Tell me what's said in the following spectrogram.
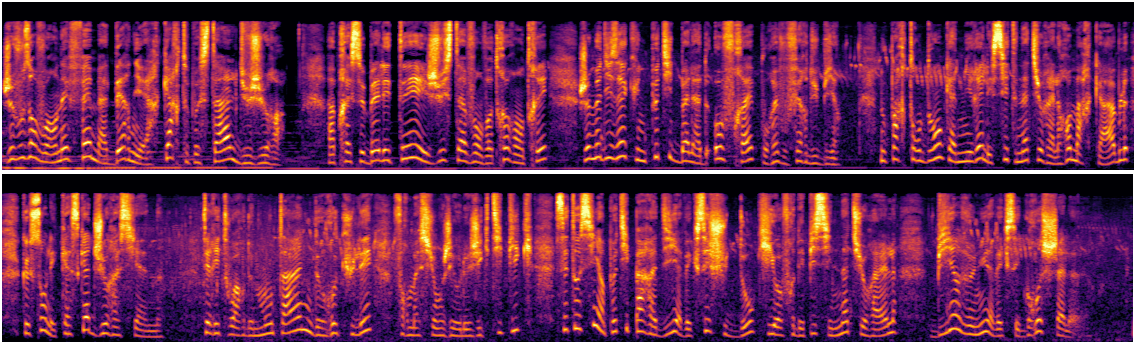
Je vous envoie en effet ma dernière carte postale du Jura. Après ce bel été et juste avant votre rentrée, je me disais qu'une petite balade au frais pourrait vous faire du bien. Nous partons donc admirer les sites naturels remarquables que sont les cascades jurassiennes. Territoire de montagne, de reculés, formation géologique typique, c'est aussi un petit paradis avec ses chutes d'eau qui offrent des piscines naturelles, bienvenue avec ses grosses chaleurs.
